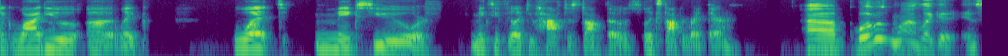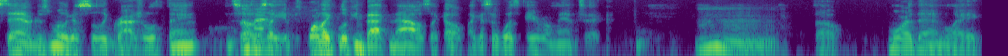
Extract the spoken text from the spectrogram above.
Like, why do you, uh, like, what makes you or makes you feel like you have to stop those? Like, stop it right there. Um, well, it was more like an instant, it was just more like a slowly gradual thing. And so it's Okay. like it's more like looking back now, it's like, oh, I guess it was aromantic. Mm. So more than like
